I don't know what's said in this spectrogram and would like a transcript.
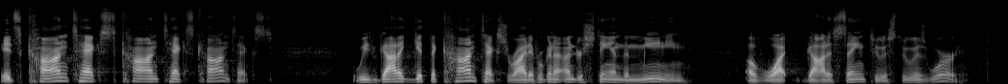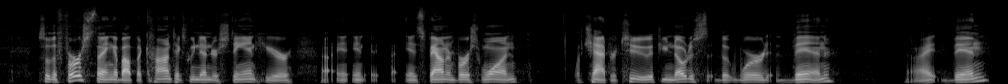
It's context, context, context. We've got to get the context right if we're going to understand the meaning of what God is saying to us through His Word. So, the first thing about the context we need to understand here uh, in, in, is found in verse 1 of chapter 2. If you notice the word then, all right, then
